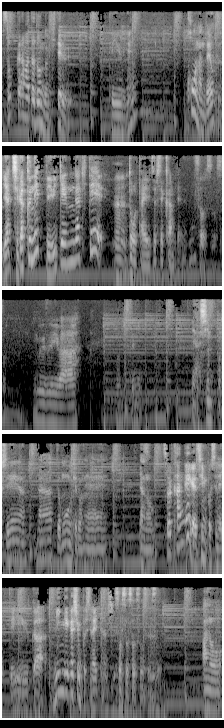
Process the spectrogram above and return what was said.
そっからまたどんどん来てるっていうね。こうなんだよ。いや、違くねっていう意見が来て、うん。どう対立していくかみたいなね。そうそうそう。むずいわ。本当に。いや、進歩してねえなーって思うけどね。あの、それ考えが進歩してないっていうか、人間が進歩してないって話そうそうそうそうそうそう。あの、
